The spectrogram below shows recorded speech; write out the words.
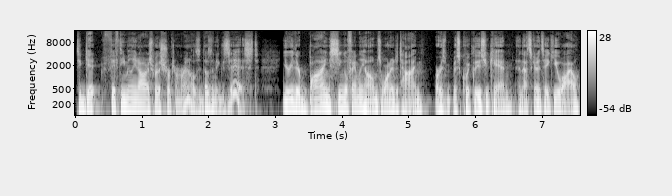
to get $50 million worth of short term rentals? It doesn't exist. You're either buying single family homes one at a time or as, as quickly as you can, and that's going to take you a while,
